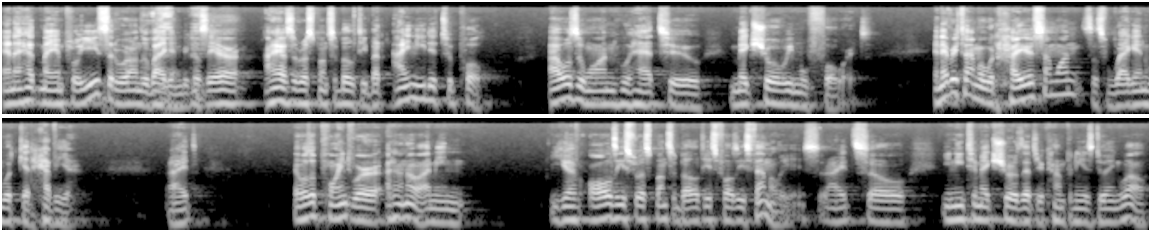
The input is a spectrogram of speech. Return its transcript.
And I had my employees that were on the wagon because they're, I have the responsibility, but I needed to pull. I was the one who had to make sure we move forward. And every time I would hire someone, this wagon would get heavier, right? There was a point where, I don't know, I mean, you have all these responsibilities for these families, right? So you need to make sure that your company is doing well.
